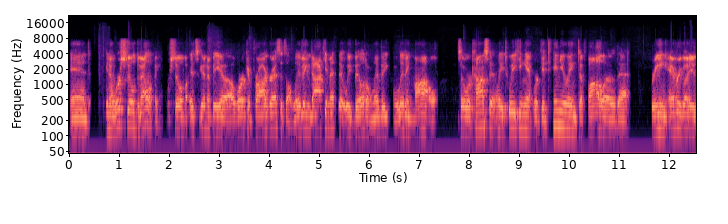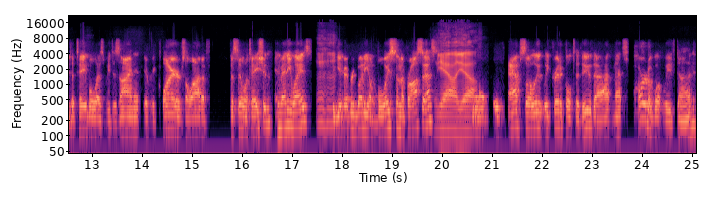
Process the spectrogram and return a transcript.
and you know, we're still developing. We're still, it's going to be a, a, work in progress. It's a living document that we built, a living, living model. So we're constantly tweaking it. We're continuing to follow that, bringing everybody to the table as we design it. It requires a lot of facilitation in many ways mm-hmm. to give everybody a voice in the process. Yeah, yeah. Uh, it's absolutely critical to do that. And that's part of what we've done.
